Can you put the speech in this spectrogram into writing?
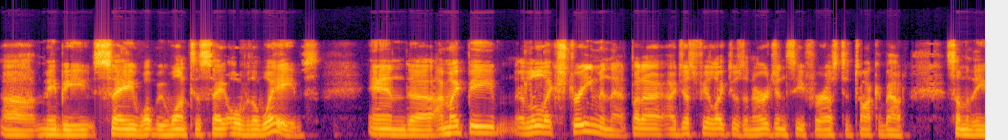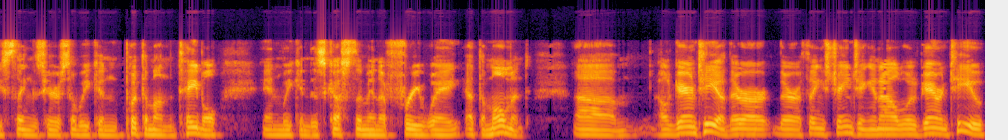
uh, maybe say what we want to say over the waves. And uh, I might be a little extreme in that, but I, I, just feel like there's an urgency for us to talk about some of these things here so we can put them on the table and we can discuss them in a free way at the moment um, I'll guarantee you there are there are things changing, and I will guarantee you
